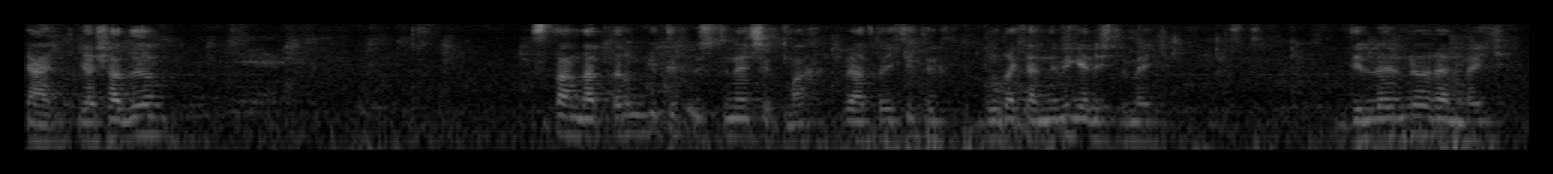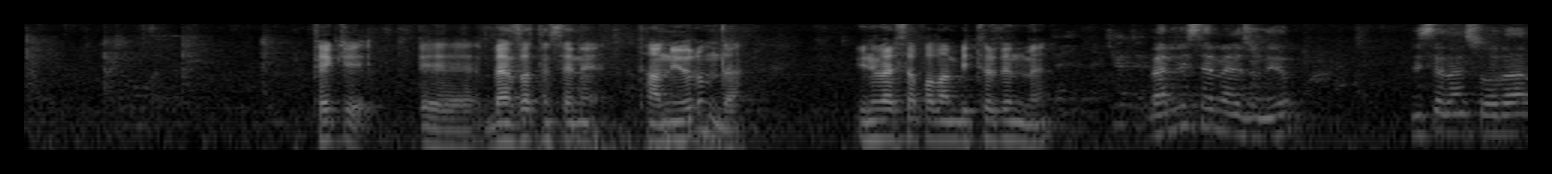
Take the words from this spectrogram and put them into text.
yani yaşadığım standartların bir tık üstüne çıkmak veyahut da iki tık burada kendimi geliştirmek, dillerini öğrenmek. Peki e, ben zaten seni tanıyorum da üniversite falan bitirdin mi? Ben lise mezunuyum. Liseden sonra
